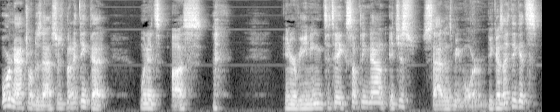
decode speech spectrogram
or natural disasters but i think that when it's us intervening to take something down it just saddens me more because i think it's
